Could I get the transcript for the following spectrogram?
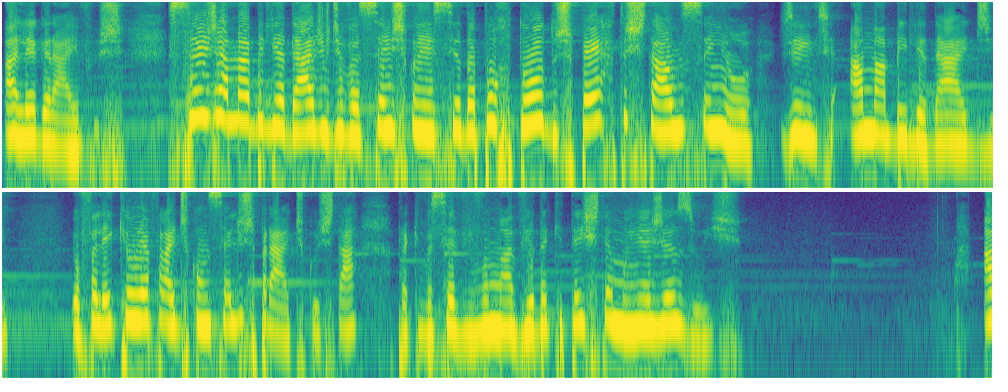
alegrai-vos. Seja a amabilidade de vocês conhecida por todos, perto está o Senhor. Gente, amabilidade eu falei que eu ia falar de conselhos práticos, tá? Para que você viva uma vida que testemunha Jesus. A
